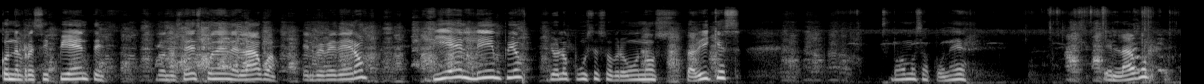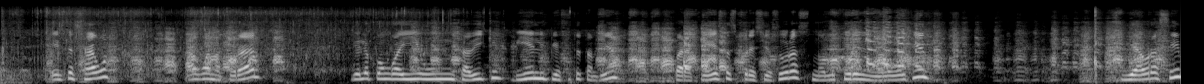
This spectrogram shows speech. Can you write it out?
con el recipiente donde ustedes ponen el agua, el bebedero, bien limpio. Yo lo puse sobre unos tabiques. Vamos a poner el agua. Esta es agua, agua natural. Yo le pongo ahí un tabique bien limpiecito también para que estas preciosuras no lo tiren no lo volteen. Y ahora sí,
